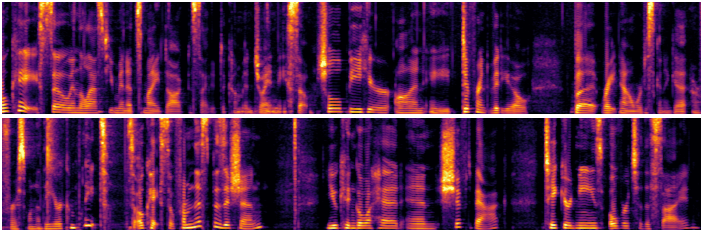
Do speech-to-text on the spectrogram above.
Okay, so in the last few minutes, my dog decided to come and join me. So she'll be here on a different video, but right now we're just gonna get our first one of the year complete. So, okay, so from this position, you can go ahead and shift back, take your knees over to the side,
